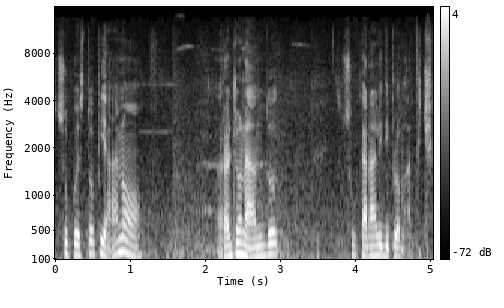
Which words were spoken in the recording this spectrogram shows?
su questo piano ragionando su canali diplomatici.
